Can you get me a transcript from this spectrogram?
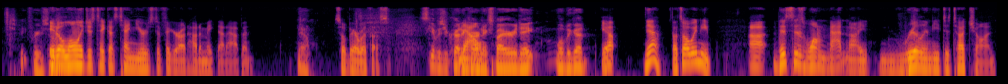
Speak for yourself. It'll only just take us ten years to figure out how to make that happen. Yeah. So bear with us. Just give us your credit Now- card and expiry date. We'll be good. Yeah. Yeah. That's all we need. Uh, this is one Matt and I really need to touch on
